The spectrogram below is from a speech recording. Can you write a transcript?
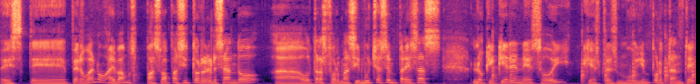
este, pero bueno, ahí vamos paso a pasito regresando a otras formas y muchas empresas lo que quieren es hoy, que esto es muy importante,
